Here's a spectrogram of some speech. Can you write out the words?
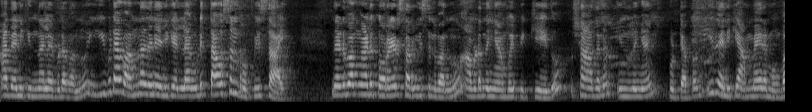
അതെനിക്ക് ഇന്നലെ ഇവിടെ വന്നു. ഇവിടെ വന്നതിന് എനിക്ക് എല്ലാം കൂടി തൗസൻഡ് റുപ്പീസ് ആയി. നെടുമങ്ങാട് കൊറിയർ സർവീസിൽ വന്നു. അവിടെ നിന്ന് ഞാൻ പോയി പിക്ക് ചെയ്തു. സാധനം ഇന്ന് ഞാൻ പുട്ടപ്പം ഇതെനിക്ക് അമ്മേരെ മുമ്പ്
